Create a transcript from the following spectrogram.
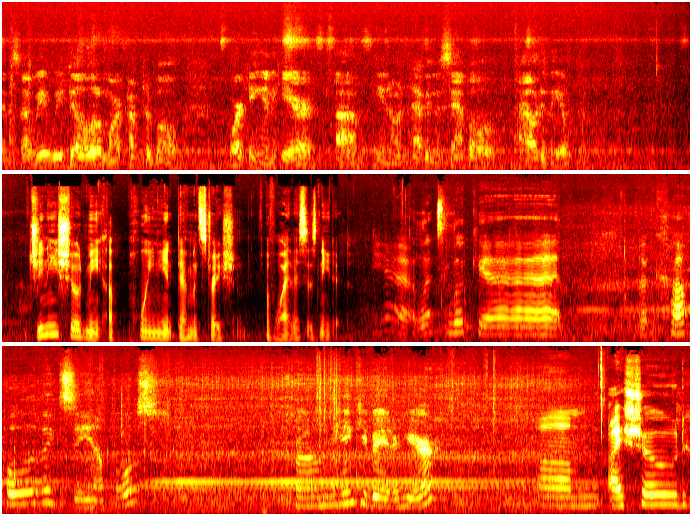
And so we, we feel a little more comfortable working in here, um, you know, and having the sample out in the open. Ginny showed me a poignant demonstration of why this is needed. Yeah, let's look at a couple of examples from the incubator here. Um, I showed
